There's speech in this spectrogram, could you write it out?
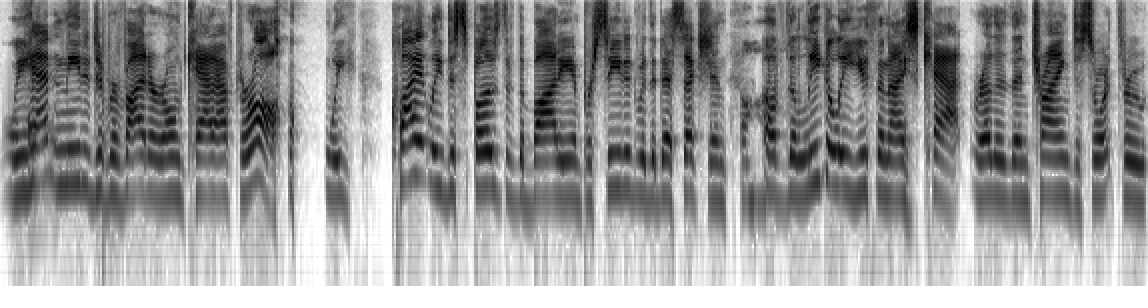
we hadn't needed to provide our own cat after all. We quietly disposed of the body and proceeded with the dissection oh. of the legally euthanized cat rather than trying to sort through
